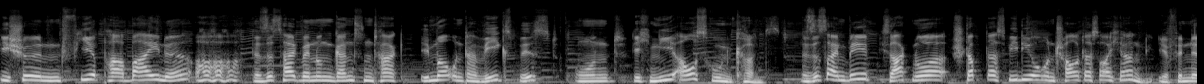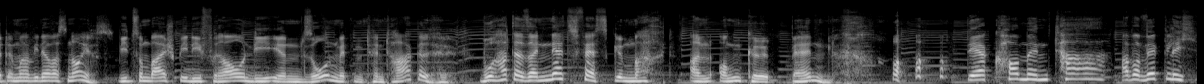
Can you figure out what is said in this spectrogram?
Die schönen vier Paar Beine. Oh, das ist halt, wenn du einen ganzen Tag immer unterwegs bist und dich nie ausruhen kannst. Es ist ein Bild. Ich sag nur, stoppt das Video und schaut es euch an. Ihr findet immer wieder was Neues. Wie zum Beispiel die Frau, die ihren Sohn mit einem Tentakel hält. Wo hat er sein Netz festgemacht? An Onkel Ben. Der Kommentar. Aber wirklich,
